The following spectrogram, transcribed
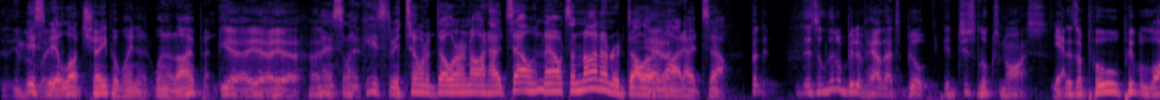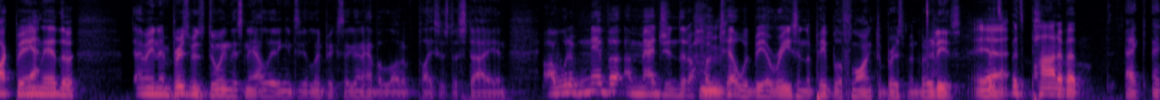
in It the used to be a lot cheaper when it when it opened. Yeah, yeah, yeah. And- It's like it used to be a two hundred dollar a night hotel, and now it's a nine hundred dollar Yeah. a night hotel. But there's a little bit of how that's built. It just looks nice. Yeah. There's a pool. People like being Yeah. there. The, I mean, and Brisbane's doing this now, leading into the Olympics. They're going to have a lot of places to stay. And I would have never imagined that a hmm. hotel would be a reason that people are flying to Brisbane, but it is. yeah. It's, it's part of a a, a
